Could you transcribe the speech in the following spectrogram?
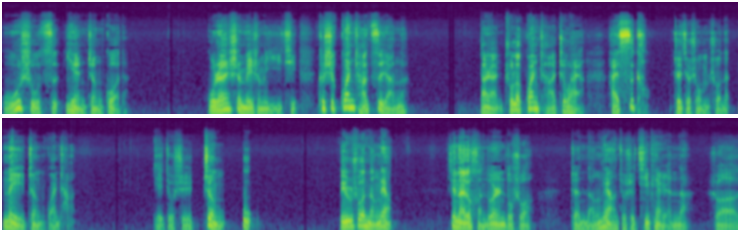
无数次验证过的。古人是没什么仪器，可是观察自然啊。当然，除了观察之外啊，还思考，这就是我们说的内证观察，也就是证物。比如说能量，现在有很多人都说。这能量就是欺骗人的，说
